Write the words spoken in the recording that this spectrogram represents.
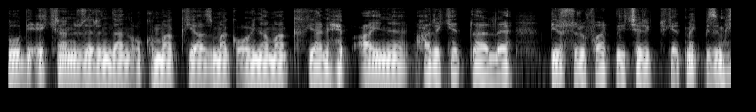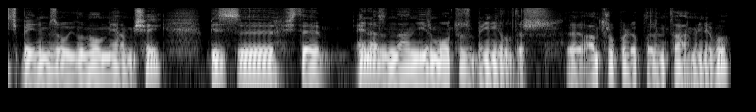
Bu bir ekran üzerinden okumak, yazmak, oynamak yani hep aynı hareketlerle bir sürü farklı içerik tüketmek bizim hiç beynimize uygun olmayan bir şey. Biz e, işte en azından 20-30 bin yıldır e, antropologların tahmini bu.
